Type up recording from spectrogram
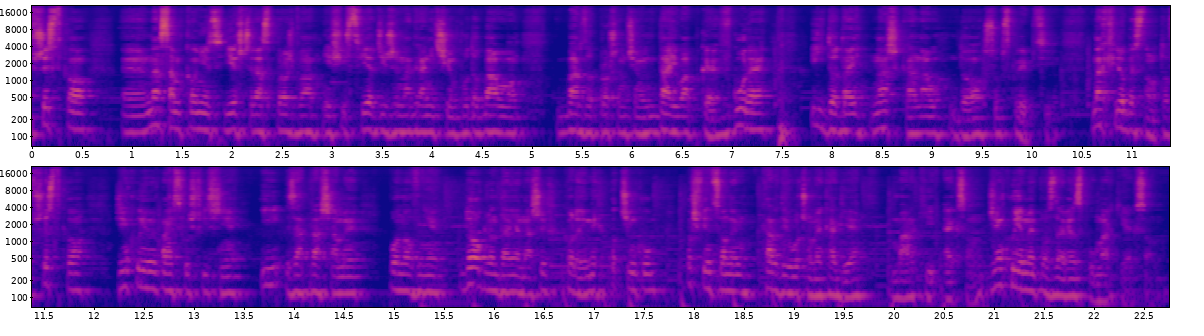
wszystko. E, Na sam koniec jeszcze raz prośba, jeśli stwierdzisz, że nagranie Ci się podobało, bardzo proszę Cię, daj łapkę w górę i dodaj nasz kanał do subskrypcji. Na chwilę obecną to wszystko. Dziękujemy Państwu ślicznie i zapraszamy ponownie do oglądania naszych kolejnych odcinków poświęconym kardiowatchom EKG marki Exxon. Dziękujemy, pozdrawiam z marki Exxon.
